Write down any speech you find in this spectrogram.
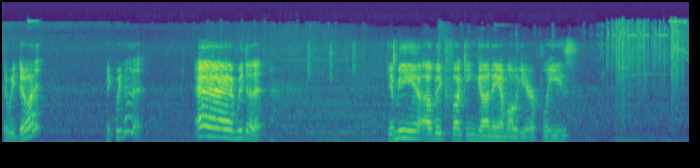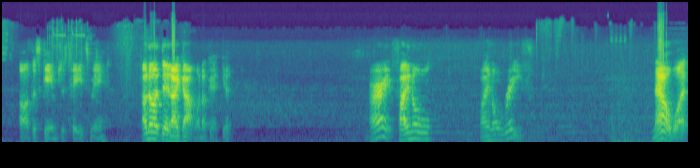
Did we do it? I think we did it. Hey, we did it. Give me a big fucking gun ammo here, please. Oh, this game just hates me. Oh, no, it did. I got one. Okay, good. Alright, final... Final Wraith. Now what?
